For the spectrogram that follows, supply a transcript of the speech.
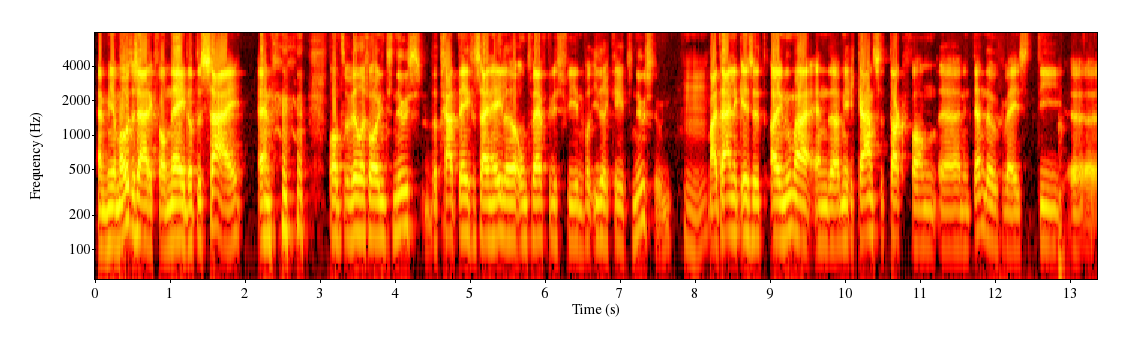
En Miyamoto zei eigenlijk van, nee, dat is saai. En, want we willen gewoon iets nieuws. Dat gaat tegen zijn hele ontwerpfilosofie en van iedere keer iets nieuws doen. Mhm. Maar uiteindelijk is het Aonuma en de Amerikaanse tak van uh, Nintendo geweest die uh,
